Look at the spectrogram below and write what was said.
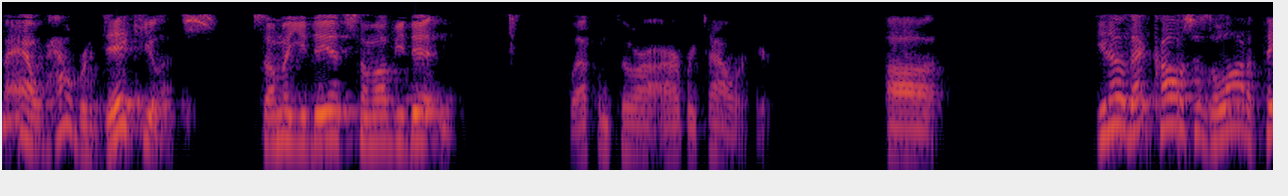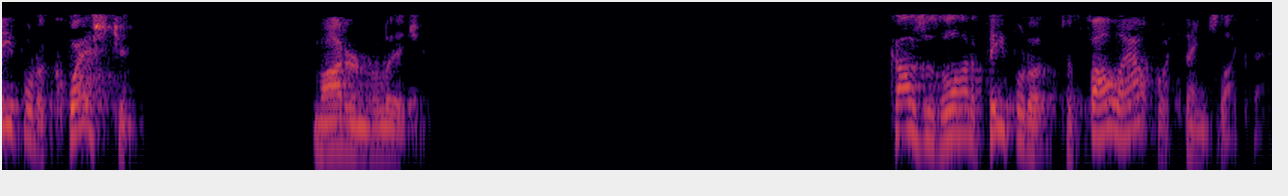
Man, how ridiculous. Some of you did, some of you didn't. Welcome to our ivory tower here. Uh, you know, that causes a lot of people to question modern religion. It causes a lot of people to, to fall out with things like that.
